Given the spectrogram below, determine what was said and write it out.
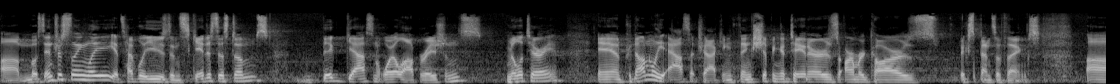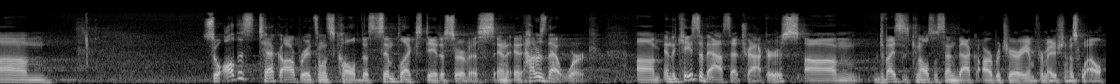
Um, most interestingly it's heavily used in SCADA systems, big gas and oil operations, military, and predominantly asset tracking. things shipping containers, armored cars, expensive things. Um, so all this tech operates on what's called the simplex data service and, and how does that work? Um, in the case of asset trackers, um, devices can also send back arbitrary information as well.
